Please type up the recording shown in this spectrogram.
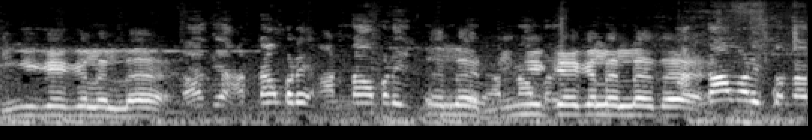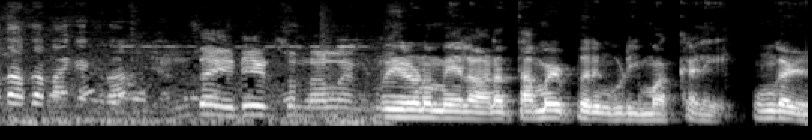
நீங்க கேட்கல இல்ல அண்ணாமலை அண்ணாமலை இல்ல நீங்க கேட்கல இல்ல இத அண்ணாமலை சொன்னாதான் சார் நான் கேட்கிறேன். எந்த இடியட் சொன்னாலும் உயிரினும் மேலான தமிழ் பெருங்குடி மக்களே உங்கள்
